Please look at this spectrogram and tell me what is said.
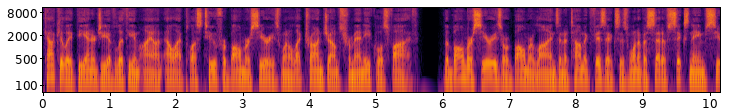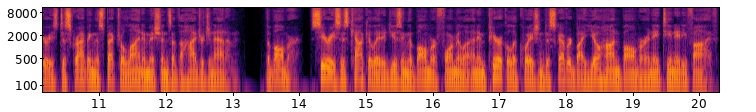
Calculate the energy of lithium-ion Li plus 2 for Balmer series when electron jumps from n equals 5. The Balmer series or Balmer lines in atomic physics is one of a set of six named series describing the spectral line emissions of the hydrogen atom. The Balmer series is calculated using the Balmer formula an empirical equation discovered by Johann Balmer in 1885.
